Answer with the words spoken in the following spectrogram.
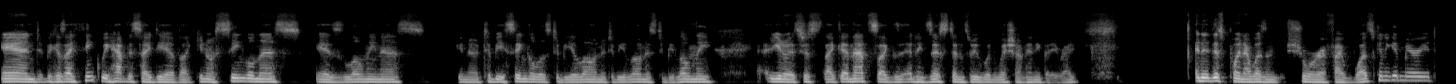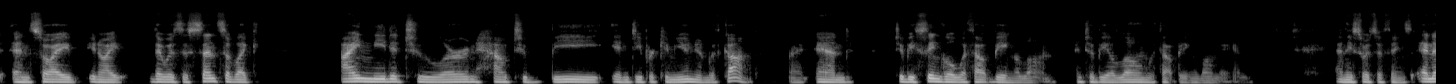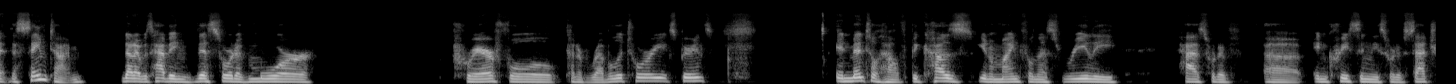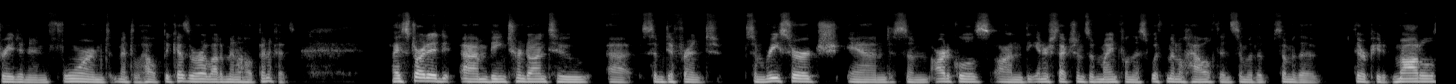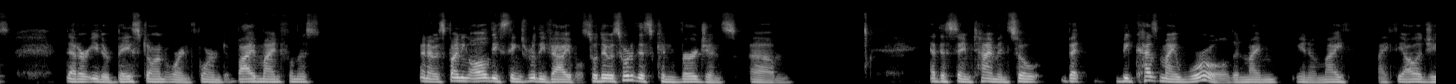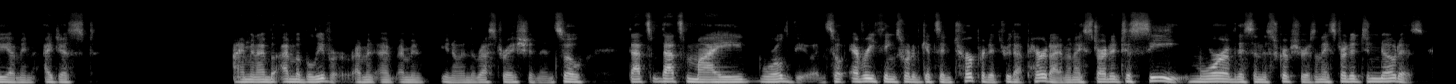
And because i think we have this idea of like you know singleness is loneliness you know to be single is to be alone and to be alone is to be lonely. You know it's just like and that's like an existence we wouldn't wish on anybody right? And at this point i wasn't sure if i was going to get married. And so i you know i there was this sense of like I needed to learn how to be in deeper communion with God, right? And to be single without being alone, and to be alone without being lonely, and and these sorts of things. And at the same time that I was having this sort of more prayerful kind of revelatory experience in mental health, because you know mindfulness really has sort of uh, increasingly sort of saturated and informed mental health because there are a lot of mental health benefits I started um, being turned on to uh, some different some research and some articles on the intersections of mindfulness with mental health and some of the some of the therapeutic models that are either based on or informed by mindfulness. And i was finding all these things really valuable. So there was sort of this convergence um, at the same time. And so but because my world and my you know my my theology i mean i just I mean, I'm, I'm a believer. I mean, I'm, in, you know, in the restoration. And so that's that's my worldview and so everything sort of gets interpreted through that paradigm and i started to see more of this in the scriptures and i started to notice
